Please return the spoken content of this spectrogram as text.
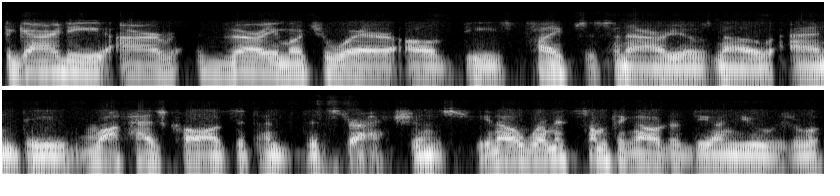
the Gardaí are very much aware of these types of scenarios now and the what has caused it and the distractions you know when it's something out of the unusual.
